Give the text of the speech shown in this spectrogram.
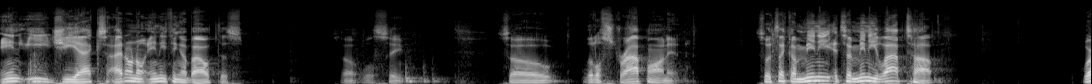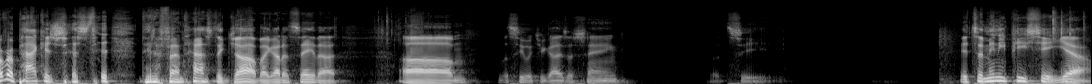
NEGX. I don't know anything about this, so we'll see. So little strap on it. So it's like a mini. It's a mini laptop. Whoever packaged this did, did a fantastic job. I got to say that. Um, let's see what you guys are saying. Let's see. It's a mini PC. Yeah.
